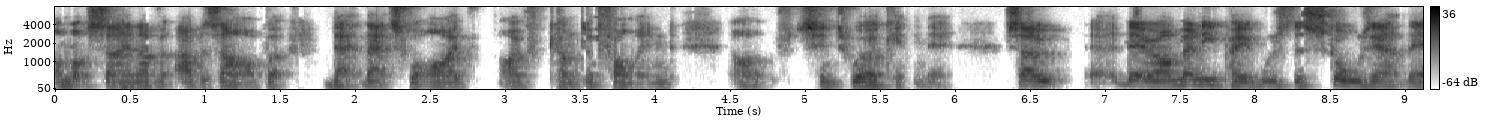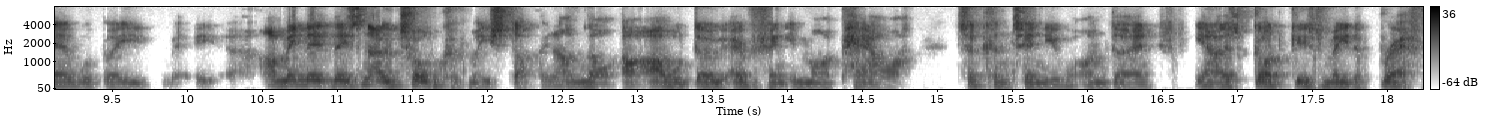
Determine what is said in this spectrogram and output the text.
I'm not saying mm. other, others are but that that's what i've i've come to find uh, since working there. So uh, there are many people, the schools out there will be, I mean, there, there's no talk of me stopping. I'm not, I, I, will do everything in my power to continue what I'm doing. You know, as God gives me the breath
